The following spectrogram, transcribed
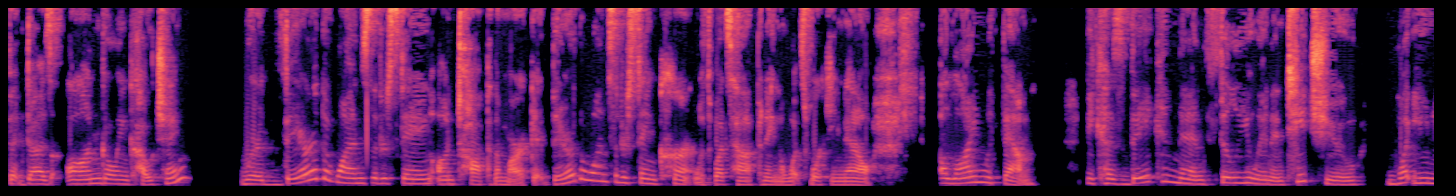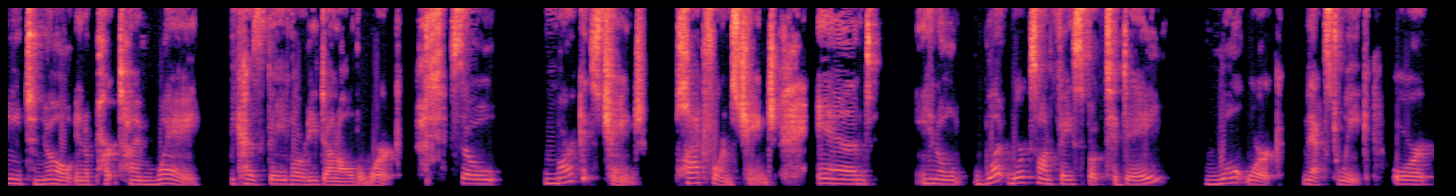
that does ongoing coaching where they're the ones that are staying on top of the market they're the ones that are staying current with what's happening and what's working now align with them because they can then fill you in and teach you what you need to know in a part-time way because they've already done all the work. So markets change, platforms change. And, you know, what works on Facebook today won't work next week or,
